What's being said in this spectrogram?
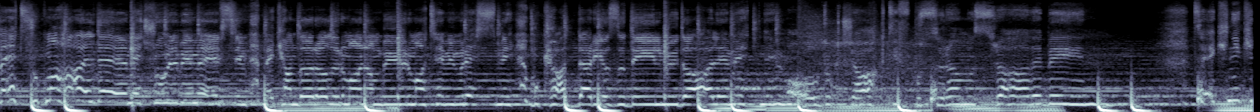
Metruk mahalde, meçhul bir mevsim. Mekan daralır manam büyür matemim resmi? Mukadder yazı değil müdahale metnim. Oldukça aktif bu sıra mısra ve beyin. Teknik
